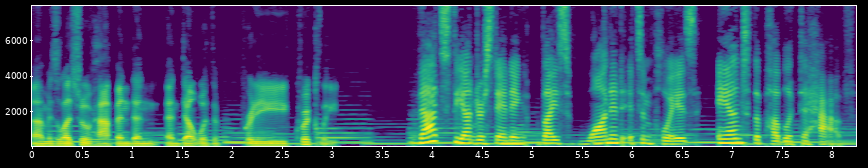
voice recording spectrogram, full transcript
um, is alleged to have happened and and dealt with it pretty quickly. That's the understanding Vice wanted its employees and the public to have.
